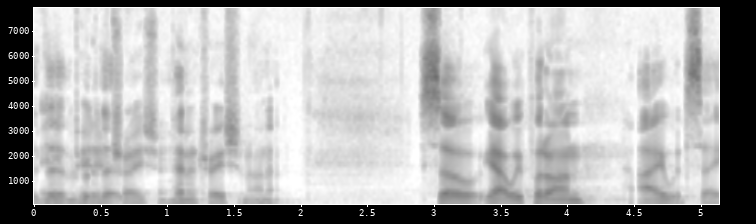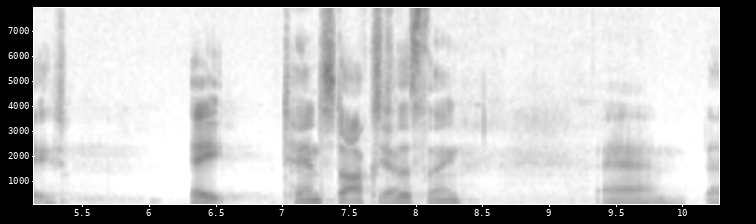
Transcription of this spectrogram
the, the penetration? penetration on it. So yeah, we put on I would say eight, ten stocks Yeah. to this thing, and uh,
